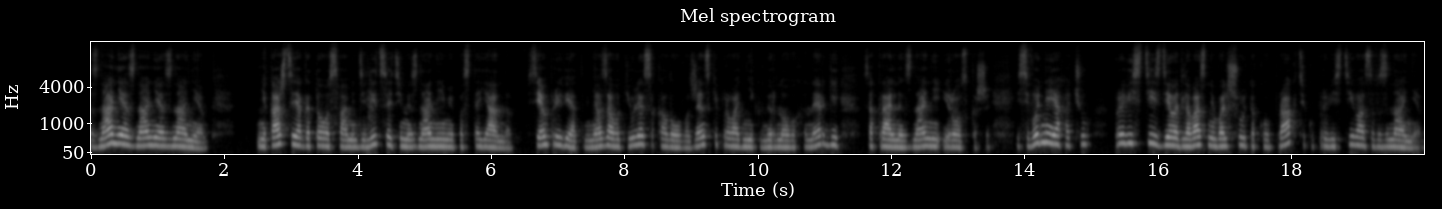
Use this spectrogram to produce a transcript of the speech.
Знания, знания, знания. Мне кажется, я готова с вами делиться этими знаниями постоянно. Всем привет! Меня зовут Юлия Соколова, женский проводник в мир новых энергий, сакральных знаний и роскоши. И сегодня я хочу провести, сделать для вас небольшую такую практику, провести вас в знания.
